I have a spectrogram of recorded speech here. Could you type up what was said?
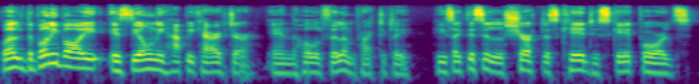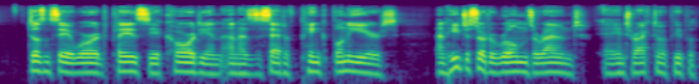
Well, the bunny boy is the only happy character in the whole film, practically. He's like this little shirtless kid who skateboards, doesn't say a word, plays the accordion, and has a set of pink bunny ears. And he just sort of roams around uh, interacting with people.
